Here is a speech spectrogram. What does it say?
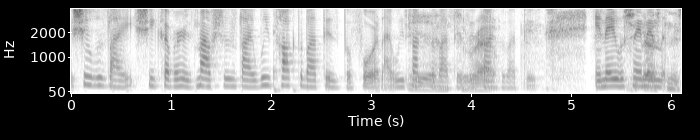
she was like, she covered his mouth. She was like, "We talked about this before. Like we talked Yeah, about this. We talked about this." And they were saying in the,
